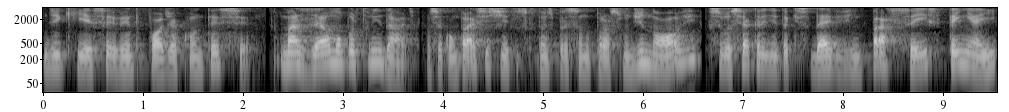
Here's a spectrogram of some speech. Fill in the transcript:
de que esse evento pode acontecer. Mas é uma oportunidade. Você comprar esses títulos que estão expressando próximo de 9, se você acredita que isso deve vir para 6, tem aí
